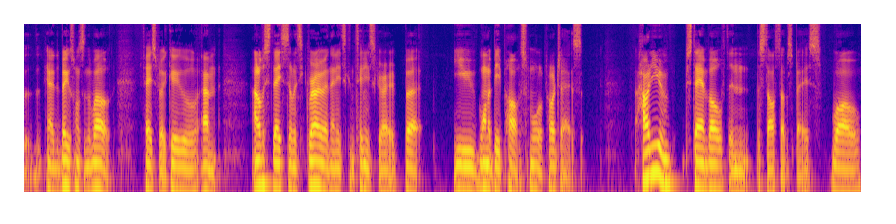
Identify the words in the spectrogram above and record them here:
you know the biggest ones in the world, Facebook, Google, and and obviously they still need to grow and they need to continue to grow. But you want to be part of smaller projects. How do you stay involved in the startup space while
